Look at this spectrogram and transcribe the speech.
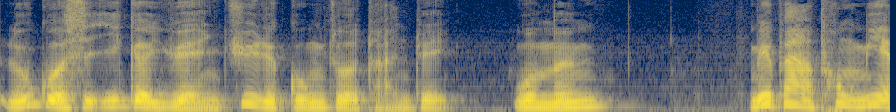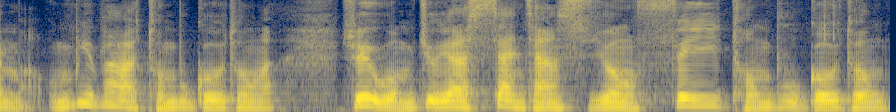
如果是一个远距的工作团队，我们没有办法碰面嘛，我们没有办法同步沟通啊，所以我们就要擅长使用非同步沟通。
